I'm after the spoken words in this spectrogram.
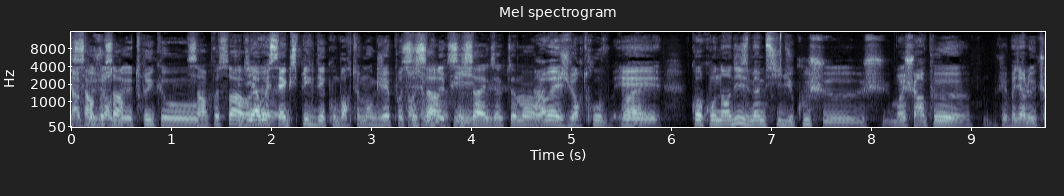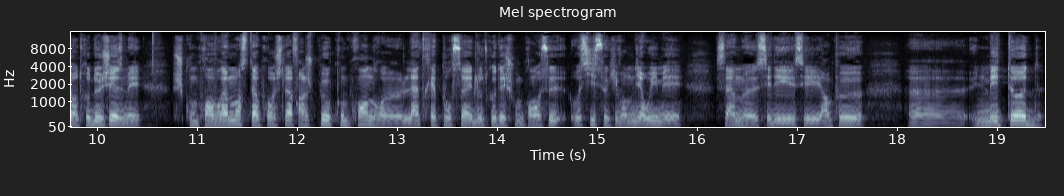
un peu ce genre de truc où c'est un peu ça, tu dis, ah ouais, ça explique des comportements que j'ai potentiellement ça, depuis. C'est ça, exactement. Ah ouais, je le retrouve. Et quoi qu'on en dise, même si du coup, je, je, moi, je suis un peu, je vais pas dire le cul entre deux chaises, mais je comprends vraiment cette approche-là. Enfin, je peux comprendre euh, l'attrait pour ça et de l'autre côté, je comprends aussi, ceux qui vont me dire oui, mais Sam, c'est c'est un peu euh, une méthode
